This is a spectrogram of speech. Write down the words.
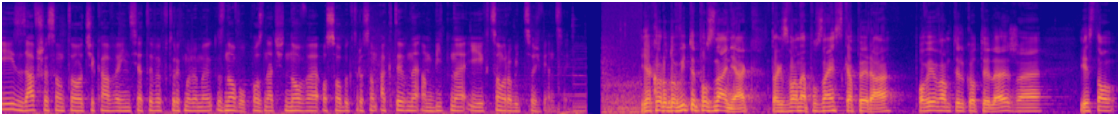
I zawsze są to ciekawe inicjatywy, w których możemy znowu poznać nowe osoby, które są aktywne, ambitne i chcą robić coś więcej. Jako rodowity poznaniak, tak zwana poznańska pyra, powiem Wam tylko tyle, że jest to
